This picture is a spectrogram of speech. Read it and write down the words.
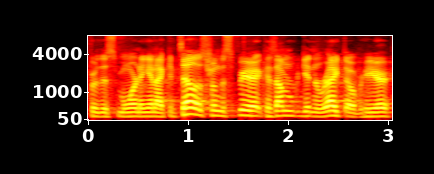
for this morning. And I can tell it's from the Spirit because I'm getting wrecked over here.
